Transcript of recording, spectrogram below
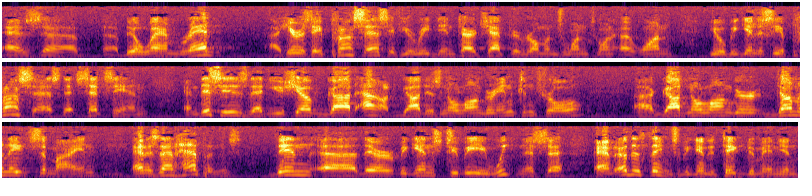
as uh, uh, Bill Lamb read, uh, here is a process. If you read the entire chapter of Romans 1, 20, 1 you'll begin to see a process that sets in and this is that you shove God out. God is no longer in control. Uh, God no longer dominates the mind. And as that happens, then uh, there begins to be weakness, uh, and other things begin to take dominion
